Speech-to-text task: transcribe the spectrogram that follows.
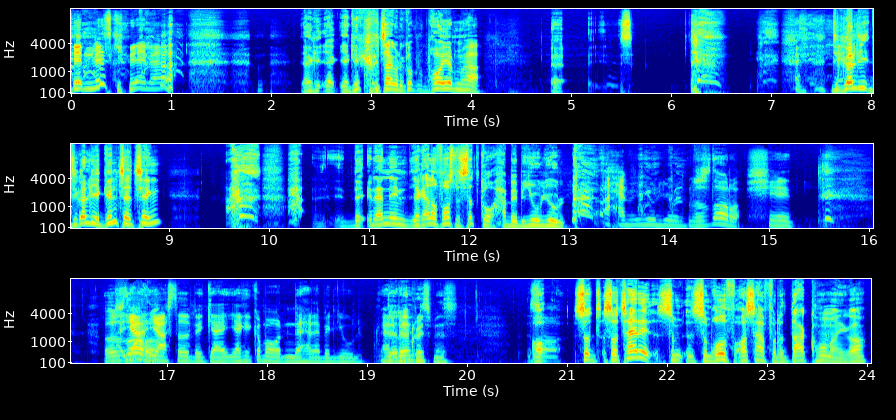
det er den mest geniale jeg, jeg, jeg kan ikke kontakte dig. Prøv at hjælpe mig her. Øh, de kan godt lide, de kan godt lide at gentage ting. En anden en. Jeg kan allerede forestille mig, sæt gå, habibi jul, jul. Happy jul, jul. Forstår du? Shit. Forstår Jeg, du? jeg er stadigvæk, jeg, jeg kan komme over den der Halabel jul. Halabel det. Christmas. Så, Og, så, så tag det som, som råd for os her for The Dark Corner, ikke også?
